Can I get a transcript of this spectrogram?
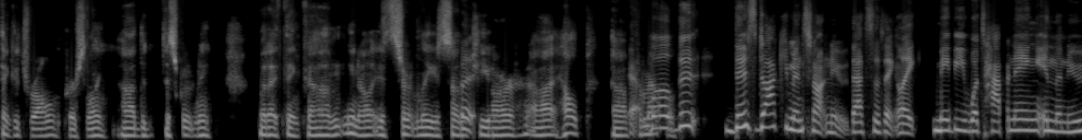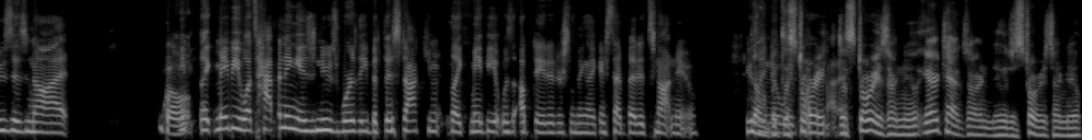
think it's wrong personally, uh, the, the scrutiny, but I think um, you know it's certainly some but, PR uh, help uh, yeah, from well, Apple. The, this document's not new. That's the thing. Like maybe what's happening in the news is not. Well, like maybe what's happening is newsworthy, but this document, like maybe it was updated or something, like I said, but it's not new no, but the story the stories are new. AirTags aren't new. The stories are new,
